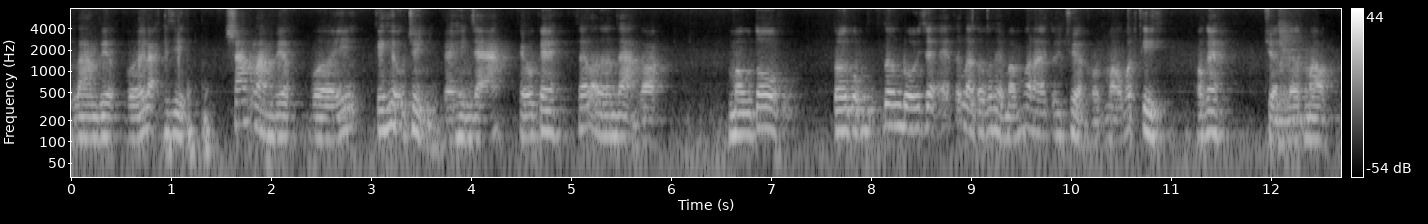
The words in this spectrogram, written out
làm việc với lại cái gì? Sharp làm việc với cái hiệu chỉnh về hình dáng thì ok rất là đơn giản rồi. Màu tô tôi cũng tương đối dễ tức là tôi có thể bấm vào đây tôi chuyển một màu bất kỳ. Ok chuyển được màu.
